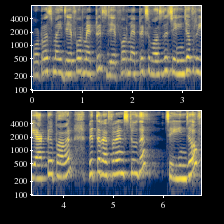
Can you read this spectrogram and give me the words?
What was my J4 matrix? J4 matrix was the change of reactive power with reference to the change of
